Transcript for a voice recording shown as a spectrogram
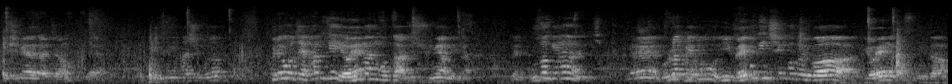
조심해야 될 점. 네. 생각하시고요. 그리고 이제 함께 여행하는 것도 아주 중요합니다. 네, 우석이는 네, 놀랍게도 이 외국인 친구들과 여행을 갔습니다.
